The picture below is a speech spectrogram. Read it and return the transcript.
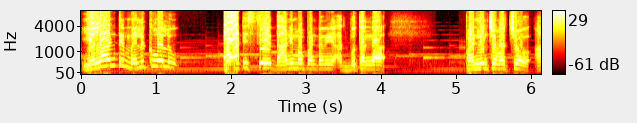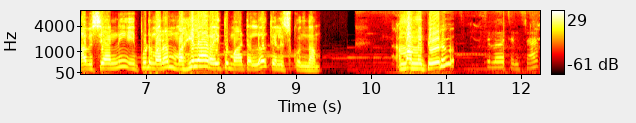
ఎలాంటి మెలకువలు పాటిస్తే దానిమ్మ పంటని అద్భుతంగా పండించవచ్చో ఆ విషయాన్ని ఇప్పుడు మనం మహిళా రైతు మాటల్లో తెలుసుకుందాం. అమ్మ మీ పేరు? సులోచన సార్.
